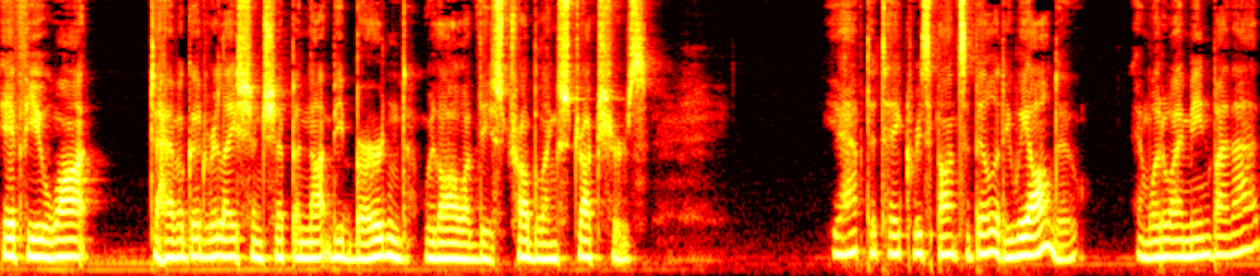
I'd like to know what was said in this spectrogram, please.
if you want to have a good relationship and not be burdened with all of these troubling structures, you have to take responsibility. We all do. And what do I mean by that?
